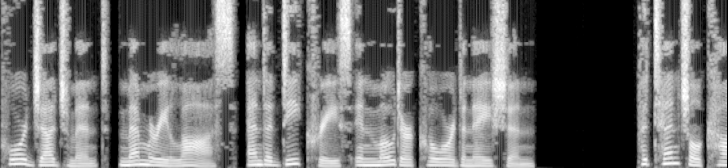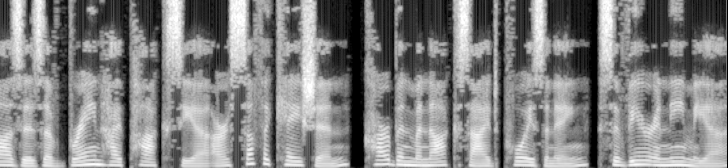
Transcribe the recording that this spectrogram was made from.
poor judgment, memory loss, and a decrease in motor coordination. Potential causes of brain hypoxia are suffocation, carbon monoxide poisoning, severe anemia,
